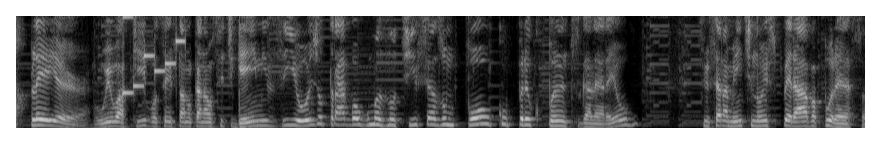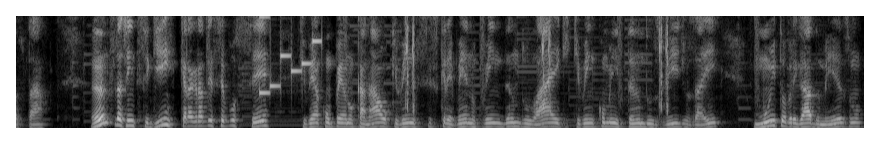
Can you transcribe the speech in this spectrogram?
player! Will aqui, você está no canal City Games e hoje eu trago algumas notícias um pouco preocupantes, galera. Eu sinceramente não esperava por essas, tá? Antes da gente seguir, quero agradecer você que vem acompanhando o canal, que vem se inscrevendo, que vem dando like, que vem comentando os vídeos aí. Muito obrigado mesmo.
